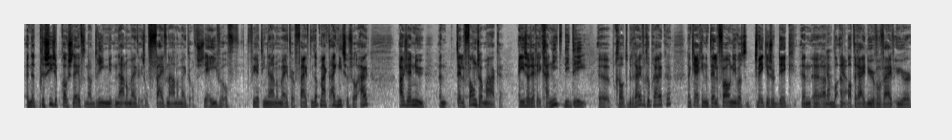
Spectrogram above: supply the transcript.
en het precieze procedé, of het nou 3 nanometer is, of 5 nanometer, of 7, of 14 nanometer, of 15, dat maakt eigenlijk niet zoveel uit. Als jij nu een telefoon zou maken en je zou zeggen, ik ga niet die drie eh, grote bedrijven gebruiken, dan krijg je een telefoon die was twee keer zo dik en eh, aan Ja. een, ba- een Ja. batterijduur van vijf uur.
